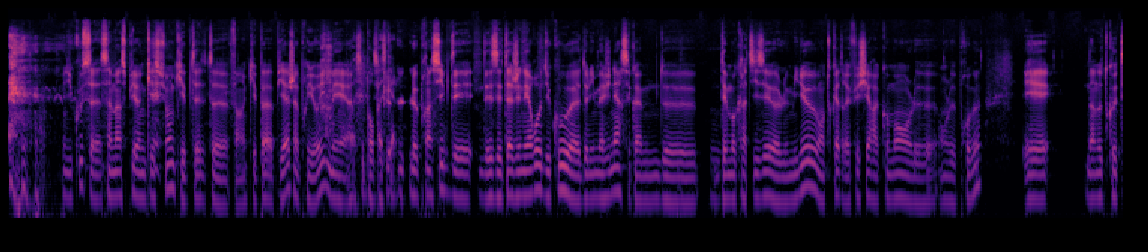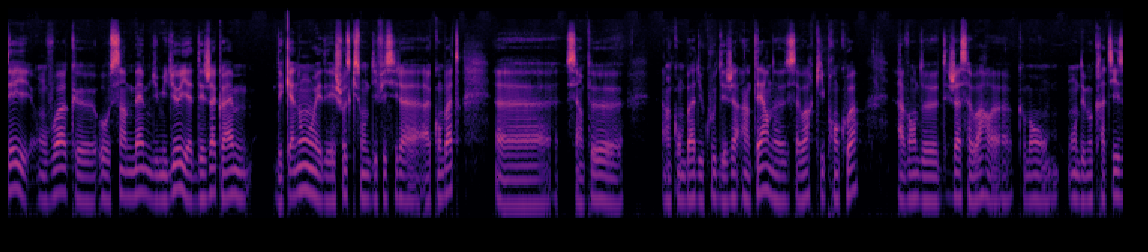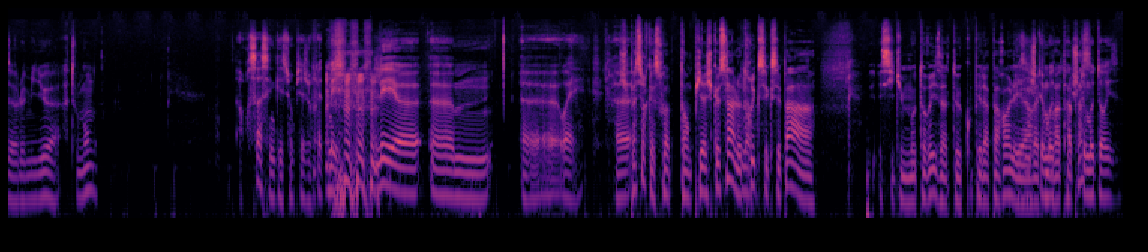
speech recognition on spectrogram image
du coup, ça, m'inspire une question qui est peut-être, euh, enfin, qui est pas piège a priori, mais bah, c'est pour Pascal. Le, principe des, états généraux, du coup, euh, de l'imaginaire, c'est quand même de démocratiser euh, le milieu, ou en tout cas de réfléchir à comment on le, on le promeut. Et d'un autre côté, on voit que au sein même du milieu, il y a déjà quand même des canons et des choses qui sont difficiles à, combattre. c'est un peu un combat du coup déjà interne, de savoir qui prend quoi avant de déjà savoir euh, comment on, démocratise le milieu à, tout le monde Alors ça, c'est une question piège en fait. Mais les... Euh, euh, ouais. Je suis pas sûr qu'elle soit tant piège que ça. Le truc, c'est que c'est pas... Si tu m'autorises à te couper la parole et à répondre à ta place... Je te m'autorise.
